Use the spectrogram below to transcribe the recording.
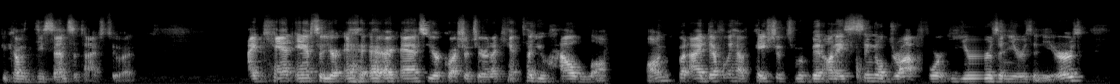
becomes desensitized to it. I can't answer your answer your question, Jared. I can't tell you how long, but I definitely have patients who have been on a single drop for years and years and years.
